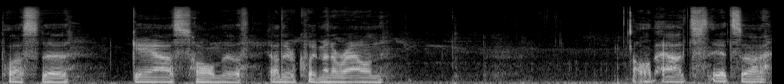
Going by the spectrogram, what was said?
plus the gas, hauling the other equipment around, all that. It's uh,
